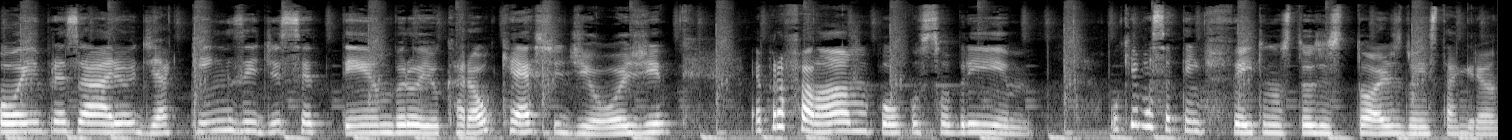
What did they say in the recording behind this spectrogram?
Oi, empresário! Dia 15 de setembro e o Carolcast de hoje é para falar um pouco sobre o que você tem feito nos seus stories do Instagram.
